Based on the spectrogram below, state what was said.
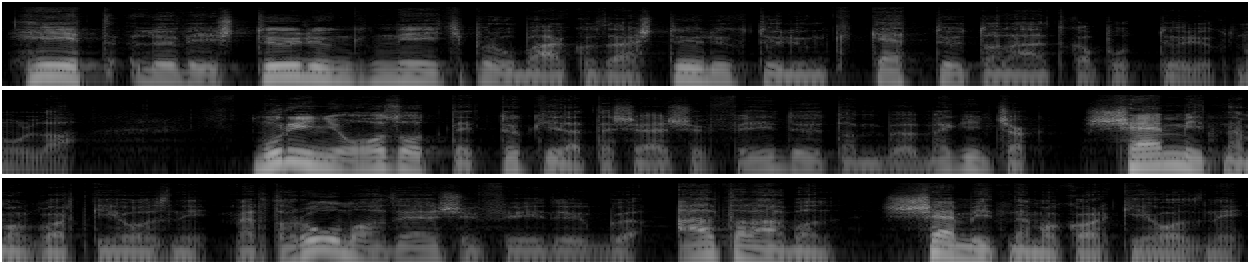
7 lövés tőlünk, 4 próbálkozás tőlük, tőlünk 2 talált kaput, tőlük nulla. Mourinho hozott egy tökéletes első félidőt, amiből megint csak semmit nem akart kihozni, mert a Róma az első félidőkből általában semmit nem akar kihozni.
